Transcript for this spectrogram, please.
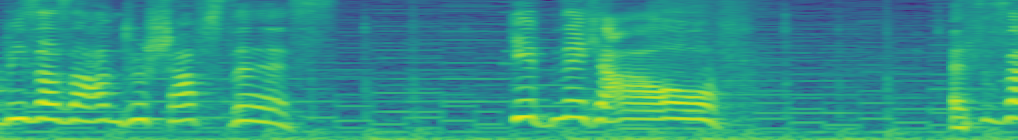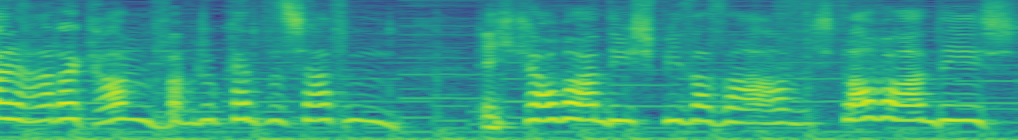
Bisasam, du schaffst es! Gib nicht auf! Es ist ein harter Kampf, aber du kannst es schaffen. Ich glaube an dich, Spießersam. Ich glaube an dich.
